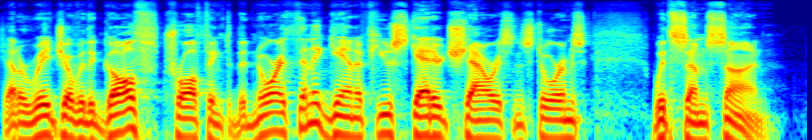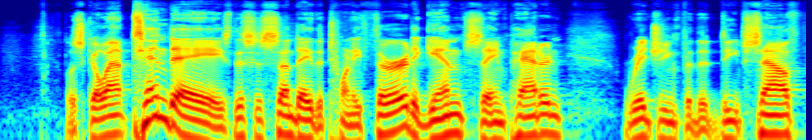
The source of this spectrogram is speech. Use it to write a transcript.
got a ridge over the Gulf, troughing to the north, and again a few scattered showers and storms with some sun. Let's go out 10 days. This is Sunday the 23rd. Again, same pattern, ridging for the deep south,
